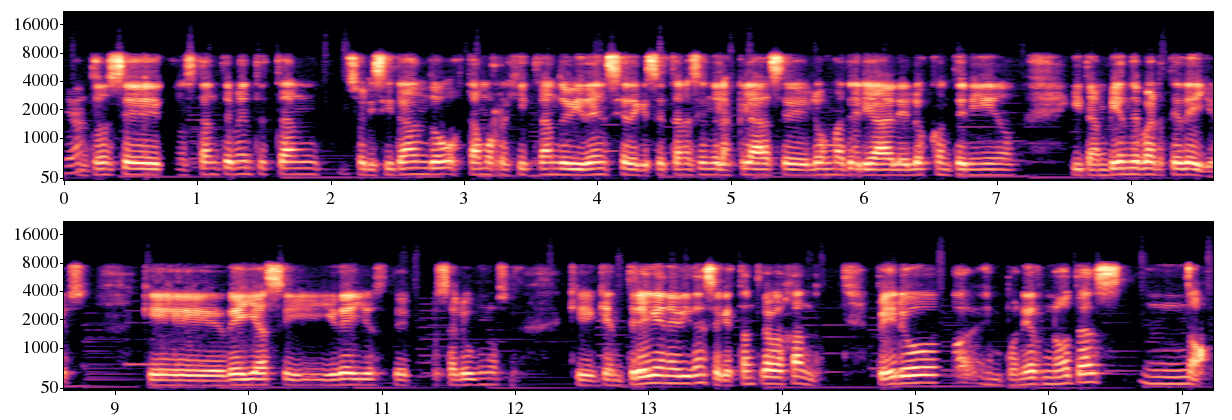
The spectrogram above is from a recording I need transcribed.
¿Ya? Entonces, constantemente están solicitando o estamos registrando evidencia de que se están haciendo las clases, los materiales, los contenidos y también de parte de ellos, que de ellas y y de ellos, de los alumnos, que, que entreguen evidencia, que están trabajando. Pero en poner notas, no.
